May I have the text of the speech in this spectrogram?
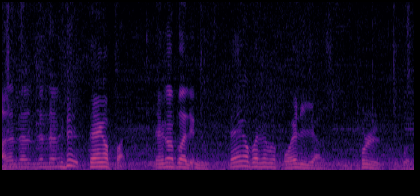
അതെന്താ ഇതെന്താണ് ഇത് തേങ്ങാപ്പാൽ തേങ്ങാപ്പാൽ തേങ്ങാപ്പാൽ നമ്മൾ ബോയിൽ ചെയ്യാം ഫുൾ ബോയിൽ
